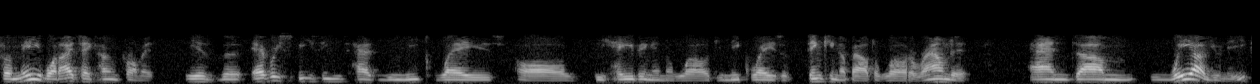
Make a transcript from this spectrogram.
for me, what I take home from it is that every species has unique ways of behaving in the world, unique ways of thinking about the world around it. And um, we are unique.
